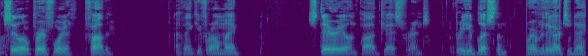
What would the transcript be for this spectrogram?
I'll say a little prayer for you, Father. I thank you for all my stereo and podcast friends. I pray you bless them wherever they are today,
